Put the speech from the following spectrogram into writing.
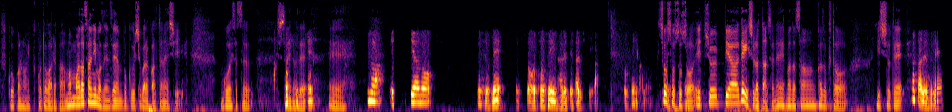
福岡の方行くことがあれば、まあ、和田さんにも全然僕、しばらく会ってないし、ご挨拶したいので、ですねえ今、エチオピアの、ですよね、えっと、朝鮮員されてた時期が。朝鮮員かなーそうそうそうそう、エチオピアで一緒だったんですよね、和田さん家族と一緒で。なんかですね、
